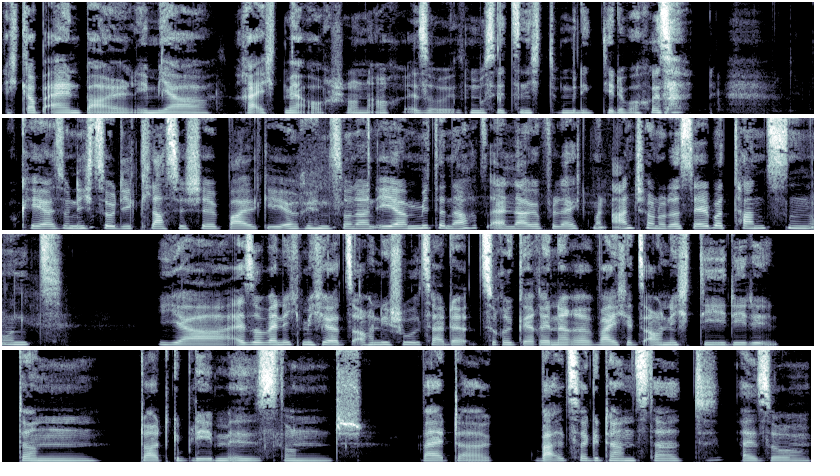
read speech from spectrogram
ich glaube, ein Ball im Jahr reicht mir auch schon. Auch, also es muss jetzt nicht unbedingt jede Woche sein. Okay, also nicht so die klassische Ballgeherin, sondern eher Mitternachtseinlage vielleicht mal anschauen oder selber tanzen und Ja, also wenn ich mich jetzt auch an die Schulzeit zurückerinnere, war ich jetzt auch nicht die, die dann dort geblieben ist und weiter Walzer getanzt hat. Also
